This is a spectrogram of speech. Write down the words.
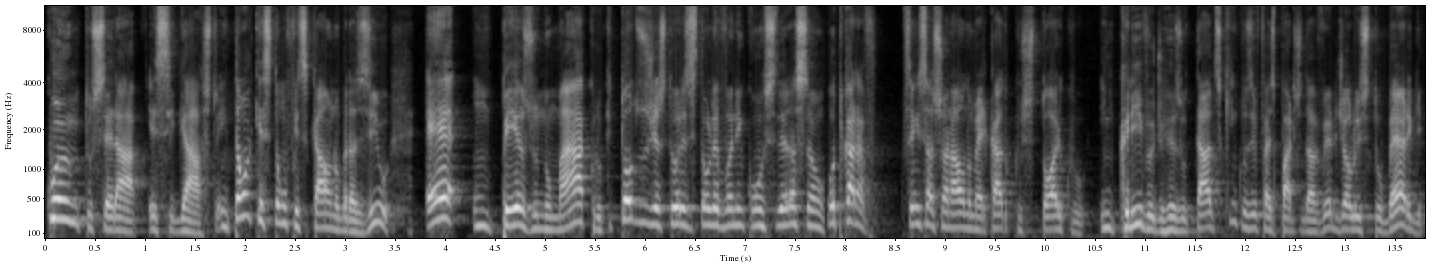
quanto será esse gasto. Então a questão fiscal no Brasil é um peso no macro que todos os gestores estão levando em consideração. Outro cara sensacional no mercado com histórico incrível de resultados, que inclusive faz parte da Verde, é o Luiz Stuberg,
